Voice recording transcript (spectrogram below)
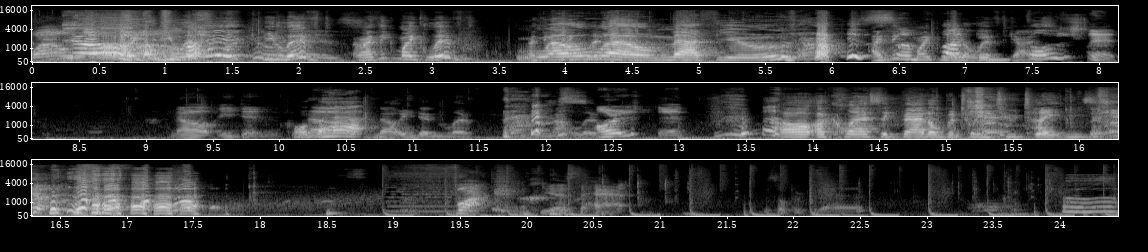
Well, Yo! Wait, did he look live? He lived. is. I think Mike lived. think Well, Mike lived. well, Matthew. That is I think some Mike might have fucking lived, guys. Bullshit. No, he didn't. Hold the hat. No, he didn't live. He did not live. Or shit. Oh, a classic battle between two titans. Fuck. Yeah, it's the hat. Let's hoping for the hat. Ah.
